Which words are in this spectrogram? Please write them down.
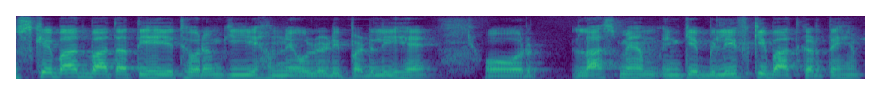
उसके बाद बात आती है ये थ्योरम की, ये हमने ऑलरेडी पढ़ ली है। और लास्ट में हम इनके बिलीफ की बात करते हैं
